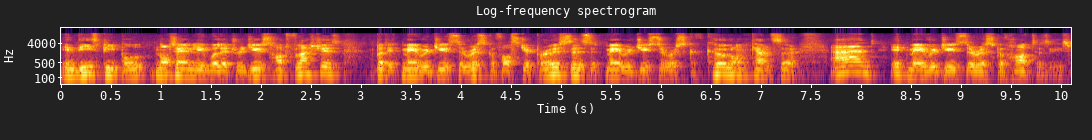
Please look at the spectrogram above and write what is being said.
In these people, not only will it reduce hot flashes, but it may reduce the risk of osteoporosis, it may reduce the risk of colon cancer, and it may reduce the risk of heart disease.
